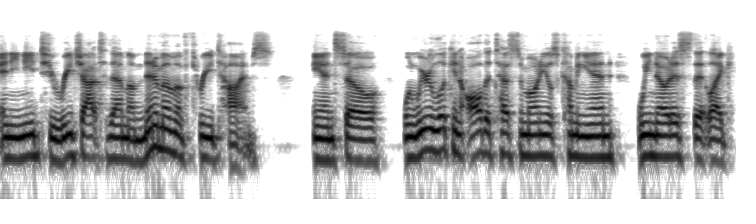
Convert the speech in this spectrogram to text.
and you need to reach out to them a minimum of three times. And so when we were looking at all the testimonials coming in, we noticed that like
